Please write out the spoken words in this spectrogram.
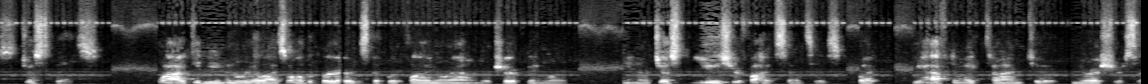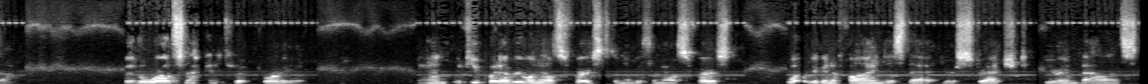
is. Just this. Wow, I didn't even realize all the birds that were flying around or chirping or, you know, just use your five senses. But you have to make time to nourish yourself. The world's not going to do it for you. And if you put everyone else first and everything else first, what you're going to find is that you're stretched, you're imbalanced,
